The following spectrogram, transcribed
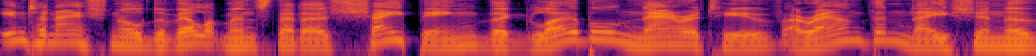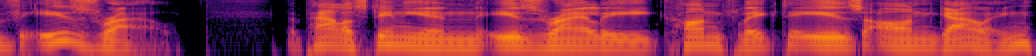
international developments that are shaping the global narrative around the nation of Israel. The Palestinian Israeli conflict is ongoing.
